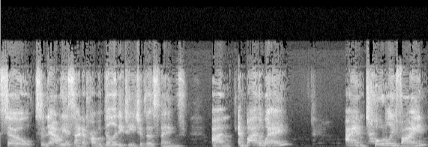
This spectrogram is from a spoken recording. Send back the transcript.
so so now we assign a probability to each of those things um, and by the way, I am totally fine.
